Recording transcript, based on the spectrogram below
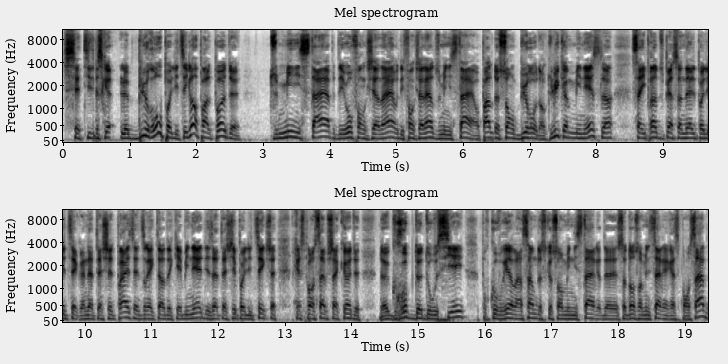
Cette, parce que le bureau politique, là, on parle pas de du ministère, des hauts fonctionnaires ou des fonctionnaires du ministère. On parle de son bureau. Donc lui, comme ministre, ça y prend du personnel politique. Un attaché de presse, un directeur de cabinet, des attachés politiques responsables chacun d'un groupe de dossiers pour couvrir l'ensemble de ce que son ministère, de ce dont son ministère est responsable.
